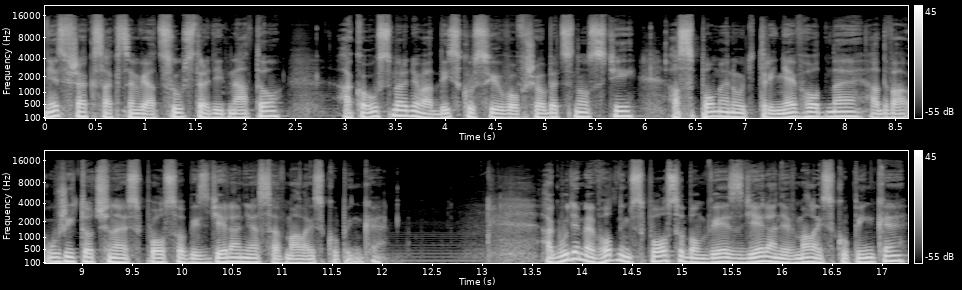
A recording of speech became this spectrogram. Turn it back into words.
Dnes však sa chcem viac sústrediť na to, ako usmerňovať diskusiu vo všeobecnosti a spomenúť tri nevhodné a dva užitočné spôsoby zdieľania sa v malej skupinke. Ak budeme vhodným spôsobom viesť zdieľanie v malej skupinke,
